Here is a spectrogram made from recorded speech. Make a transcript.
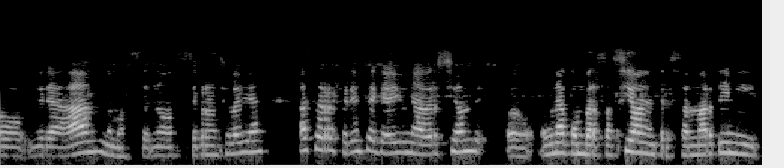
o Graham, no, sé, no sé pronunciarlo bien, hace referencia a que hay una versión, una conversación entre San Martín y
